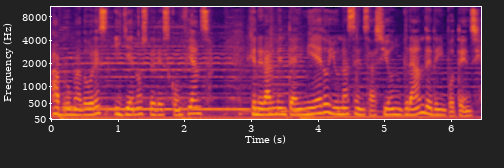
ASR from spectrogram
abrumadores y llenos de desconfianza. Generalmente hay miedo y una sensación grande de impotencia.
